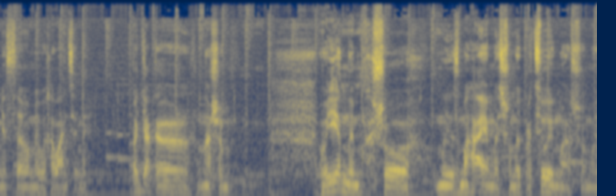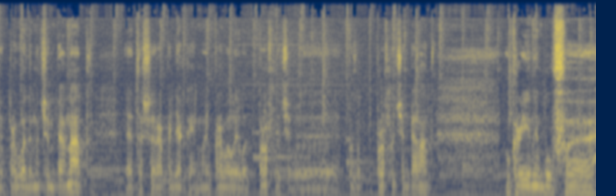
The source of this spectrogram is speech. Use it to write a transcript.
місцевими вихованцями. Подяка нашим воєнним, що ми змагаємось, що ми працюємо, що ми проводимо чемпіонат. Це щира подяка. Ми провели от прошлий, е, чемпіонат України був, е,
